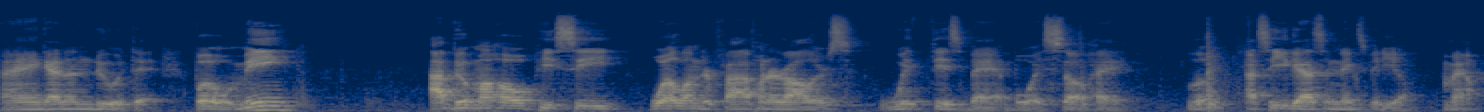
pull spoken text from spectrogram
I ain't got nothing to do with that. But with me, I built my whole PC well under $500 with this bad boy. So, hey, look, I'll see you guys in the next video. I'm out.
